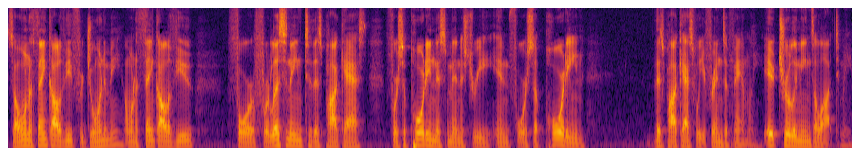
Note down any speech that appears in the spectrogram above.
So I want to thank all of you for joining me. I want to thank all of you for for listening to this podcast, for supporting this ministry, and for supporting this podcast with your friends and family. It truly means a lot to me.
